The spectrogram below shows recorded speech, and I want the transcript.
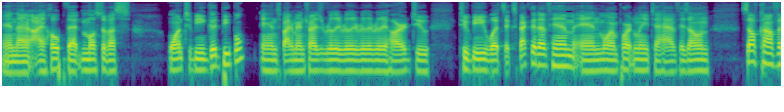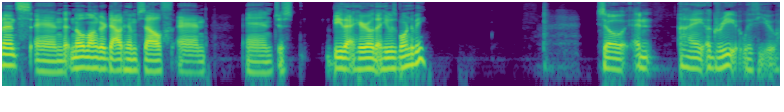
And I, I hope that most of us want to be good people and spider-man tries really really really really hard to to be what's expected of him and more importantly to have his own self-confidence and no longer doubt himself and and just be that hero that he was born to be So, and I agree with you.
